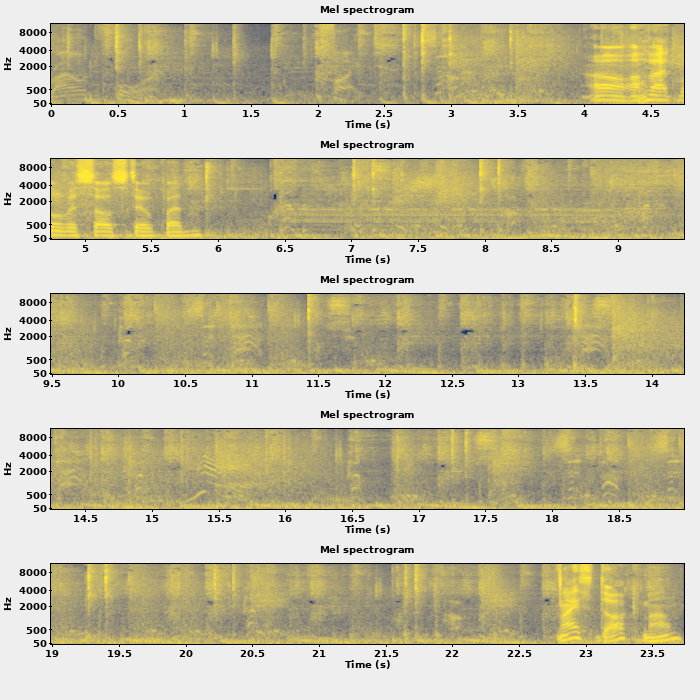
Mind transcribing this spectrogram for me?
Round four. Fight. Oh, oh, that move is so stupid. Nice duck, man.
